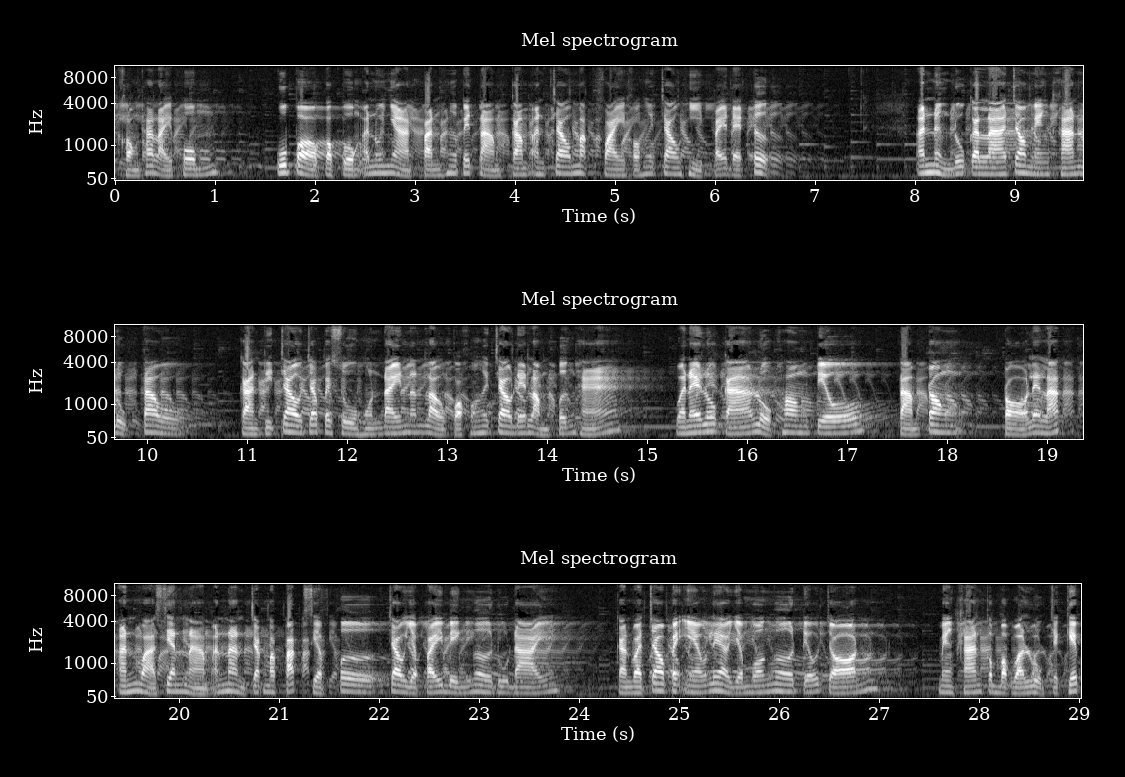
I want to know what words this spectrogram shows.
ตของทลายพมกูปอกกระโปรงอนุญาตปันเพื่อไปตามกรรมอันเจ้ามักไฟของเฮ้เจ้าหีบไปแดดเตอร์อันหนึ่งดูกาลาเจ้าแมงคานลูกเต้า การที่เจ้าเจ้าไปสู่หนใดนั่นเหล่าก็ของให้เจ้าได้หล่ำเปิงหาว่าในโลกาโลกห้องเตียวตามต้องต่อและลัก อันว่าเสียนหนามอันนั่นจักมาปักเสียเปอร์เจ้าอย่าไปเบ่งเงอดูได้ การว่าเจ้าไปแอวแล้วอย่ามัวเงอเตียวจอนแมงคานก็บอกว่าลูกจะเก็บ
